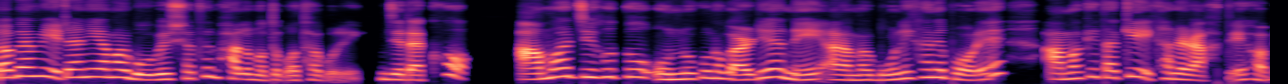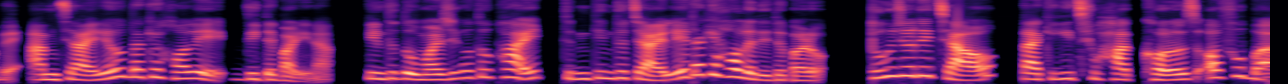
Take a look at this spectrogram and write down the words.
তবে আমি এটা নিয়ে আমার বউয়ের সাথে ভালো মতো কথা বলি যে, দেখো আমার যেহেতু অন্য কোনো গার্ডিয়ান নেই আর আমার বোন এখানে পড়ে, আমাকে তাকে এখানে রাখতে হবে। আমি চাইলেও তাকে হলে দিতে পারি না। কিন্তু তোমার যেহেতু ভাই, তুমি কিন্তু চাইলে তাকে হলে দিতে পারো। তুমি যদি চাও তাকে কিছু হাত খরচ অথবা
